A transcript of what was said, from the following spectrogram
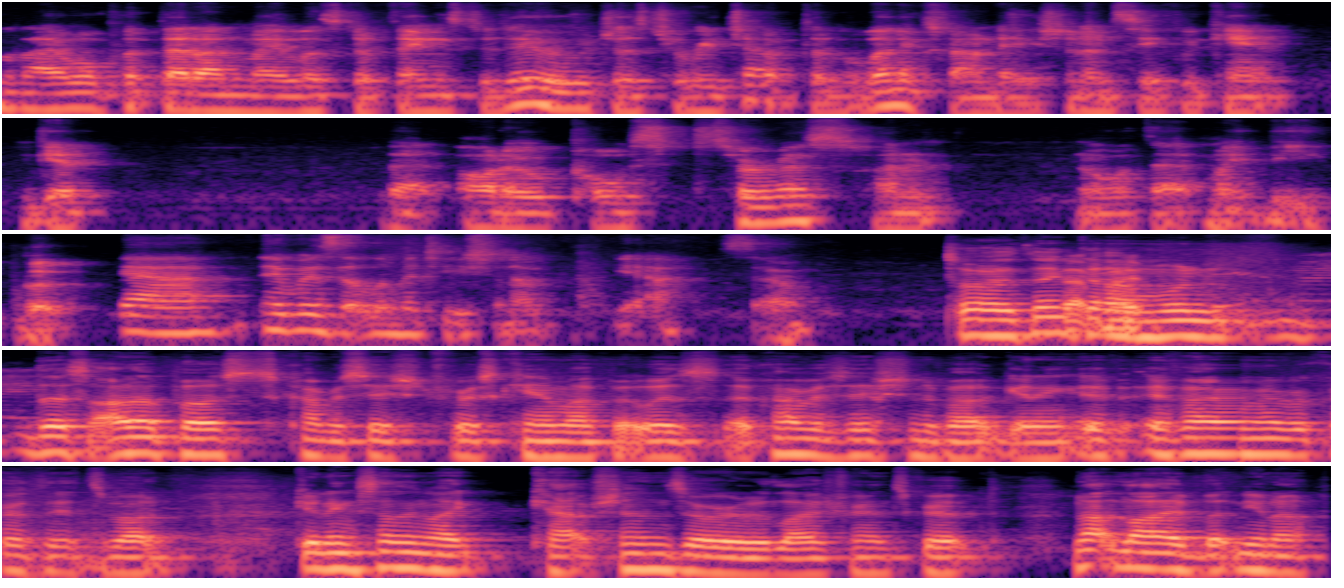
Well, I will put that on my list of things to do, which is to reach out to the Linux Foundation and see if we can't get that auto post service. I don't know what that might be, but Yeah, it was a limitation of, yeah, so. So I think That might- um, when this auto post conversation first came up, it was a conversation about getting, if, if I remember correctly, it's about getting something like captions or live transcript, not live, but you know,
